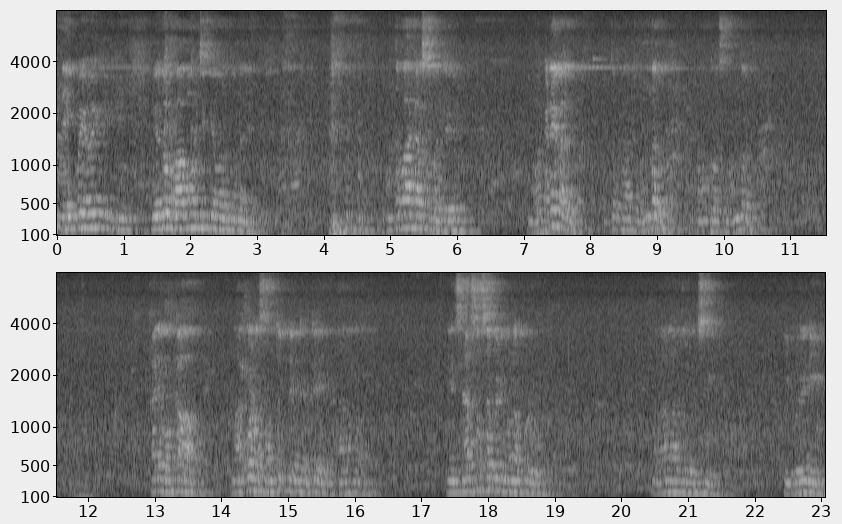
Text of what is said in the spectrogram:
ఇది అయిపోయేవాడికి ఏదో రోగం వచ్చిందేమో అనుకున్నాను అంత బాగా కష్టపడ్డాడు. ఒకటే కాదు కొత్త పార్టీ అందరూ మన కోసం అందరూ. కానీ ఒక నాకు కూడా సంతృప్తి ఏంటంటే ఆనందం. నేను శాసనసభ్యుడు ఉన్నప్పుడు మా నాన్నగారు వచ్చి ఈ గుడిని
